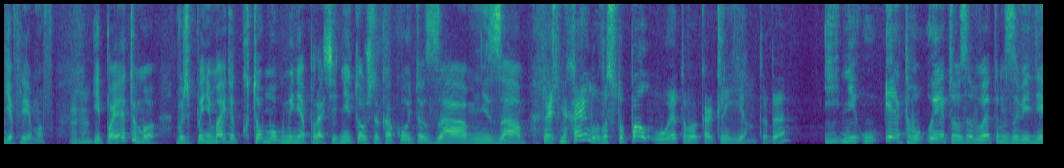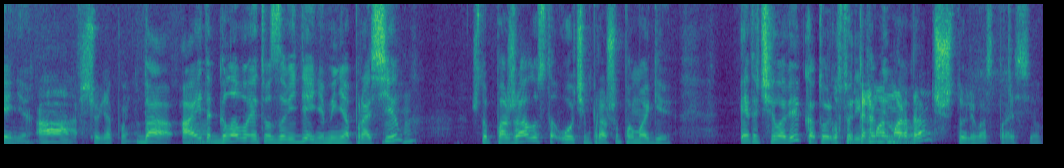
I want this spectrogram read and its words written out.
Ефремов. И поэтому, вы же понимаете, кто мог меня просить. Не то, что какой-то зам, не зам. То есть Михаилу выступал у этого как клиента, да? И не у этого, у этого, в этом заведении. А, все, я понял. Да, а это глава этого заведения меня просил, что, пожалуйста, очень прошу, помоги. Это человек, который... кто Господи, Тельман. Марданович, что ли, вас просил?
